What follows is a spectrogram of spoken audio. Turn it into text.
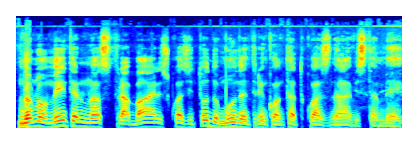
Normalmente nos nossos trabalhos, quase todo mundo entra em contato com as naves também.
